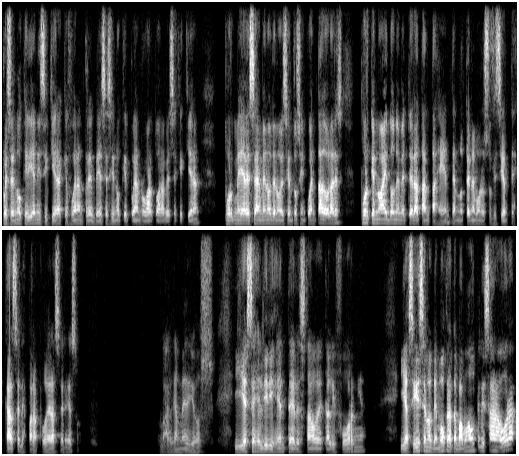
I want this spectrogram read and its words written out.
pues él no quería ni siquiera que fueran tres veces, sino que puedan robar todas las veces que quieran, por media vez sean menos de 950 dólares, porque no hay donde meter a tanta gente, no tenemos los suficientes cárceles para poder hacer eso. Válgame Dios. Y ese es el dirigente del estado de California. Y así dicen los demócratas, vamos a utilizar ahora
